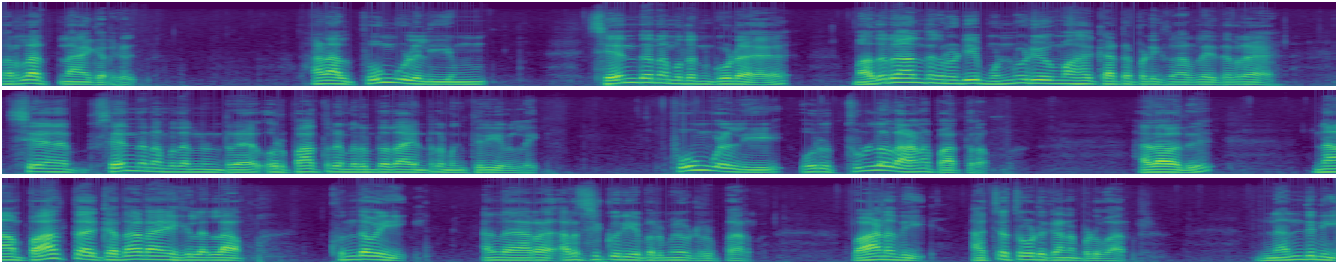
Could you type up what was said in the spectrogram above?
வரலாற்று நாயகர்கள். ஆனால் பூங்குழலியும் சேந்தனமுதன் கூட மதுராந்தகனுடைய முன்னோடிவமாக காட்டப்படுகிறார்களே தவிர சே சேந்தனமுதன் என்ற ஒரு பாத்திரம் இருந்ததா என்று நமக்கு தெரியவில்லை. பூங்குழலி ஒரு துள்ளலான பாத்திரம். அதாவது நாம் பார்த்த கதாநாயகிகள் எல்லாம் குந்தவை அந்த அர அரசிக்குரிய பெருமையோடு இருப்பார். வானதி அச்சத்தோடு காணப்படுவார். நந்தினி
